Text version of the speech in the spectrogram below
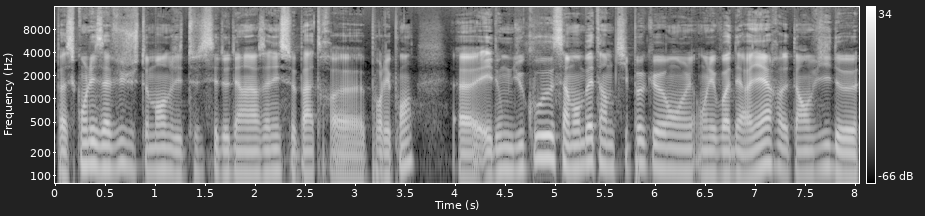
parce qu'on les a vus justement ces deux dernières années se battre pour les points. Euh, et donc du coup, ça m'embête un petit peu qu'on on les voit derrière. Tu as envie de...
